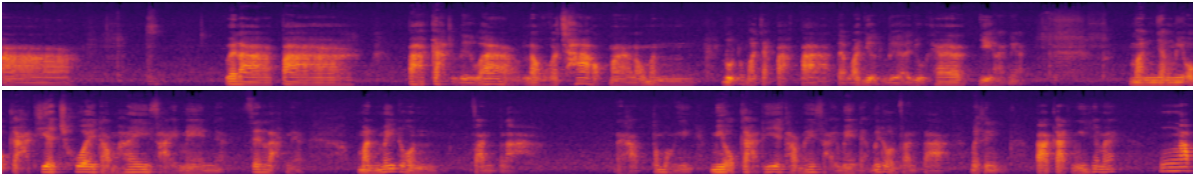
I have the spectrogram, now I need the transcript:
อ่าเวลาปลา ปลากัดหรือว่าเรากระชากออกมาแล้วมันหลุดออกมาจากปากปลาแต่ว่าเหยื่อเหลืออยู่แค่เหยื่อเนี่ย มันยังมีโอกาสที่จะช่วยทำให้สายเมนเนี่ย เส้นหลักเนี่ย มันไม่โดนฟันปลานะครับ ต้องบอกอย่างนี้มีโอกาสที่จะทำให้สายเมนเนี่ยไม่โดนฟันปลาหมายถึงปลากัดอย่างนี้ใช่ไหมงับ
